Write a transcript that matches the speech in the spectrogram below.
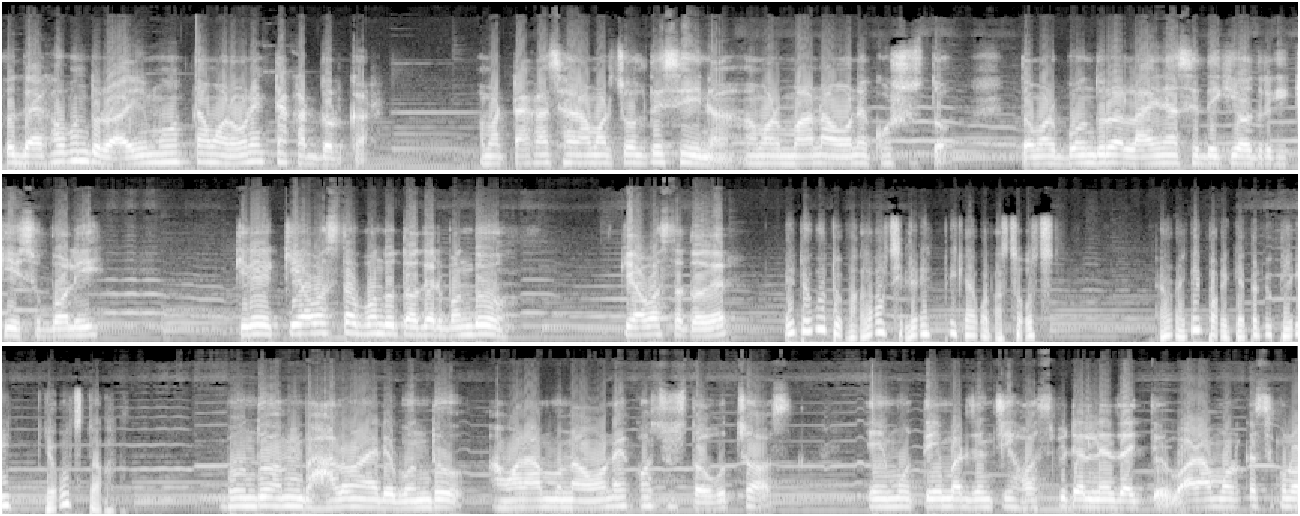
তো দেখো বন্ধুরা এই মুহূর্তে আমার অনেক টাকার দরকার। আমার টাকা ছাড়া আমার চলতেছেই না আমার মা না অনেক অসুস্থ। তো আমার বন্ধুরা লাইন আছে দেখি ওদেরকে কিছু বলি। কিরে কি অবস্থা বন্ধু তোদের বন্ধু? কি অবস্থা তোদের? এটুকু তো ভালো আছি রে তুই কেমন আছোস? এখন আগে পরে কেটে ঢুকলি কি অবস্থা? বন্ধু আমি ভালো নাই রে বন্ধু। আমার আম্মু না অনেক অসুস্থ বুঝছস? এই মুহূর্তে ইমার্জেন্সি হসপিটাল নিয়ে যাইতে হবে আর আমার কাছে কোনো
